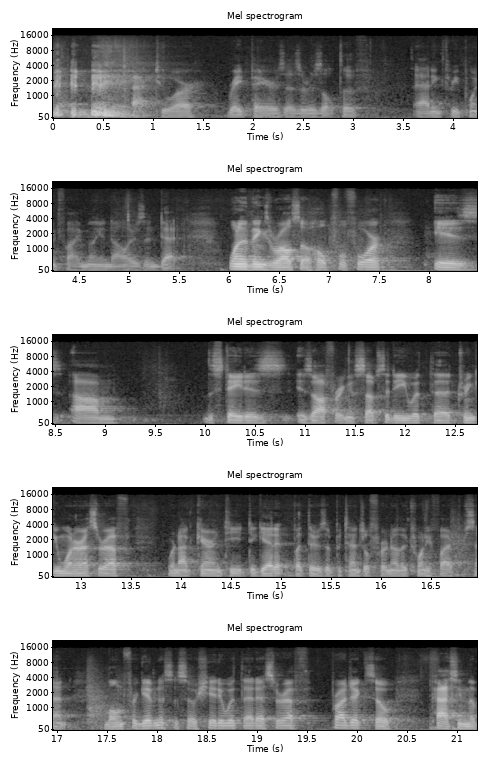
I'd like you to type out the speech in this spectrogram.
it back to our ratepayers as a result of adding $3.5 million in debt. One of the things we're also hopeful for is, um, the state is, is offering a subsidy with the drinking water SRF. We're not guaranteed to get it, but there's a potential for another twenty-five percent loan forgiveness associated with that SRF project. So passing the,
